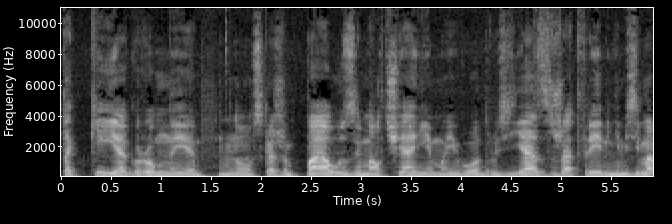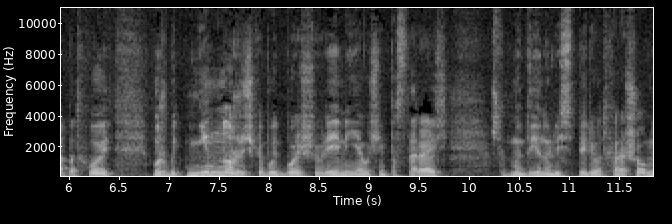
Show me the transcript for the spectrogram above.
такие огромные, ну, скажем, паузы, молчания моего, друзья, сжат временем, зима подходит, может быть, немножечко будет больше времени, я очень постараюсь, чтобы мы двинулись вперед, хорошо?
